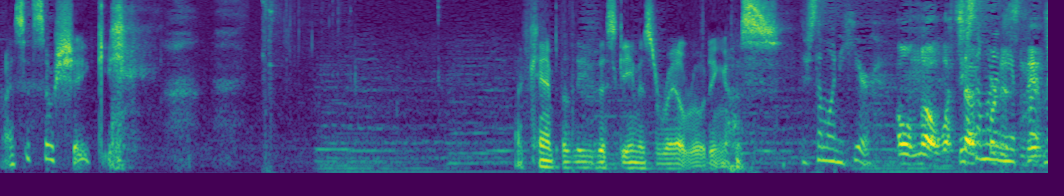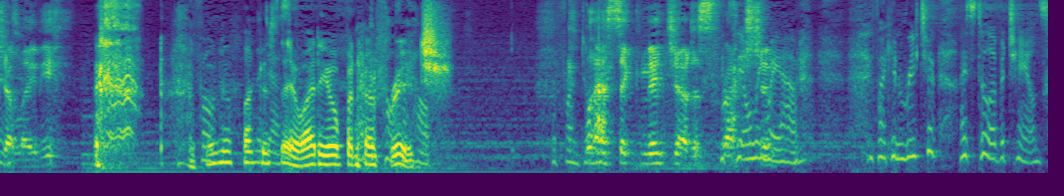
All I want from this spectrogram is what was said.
Why is it so shaky? I can't believe this game is railroading us. There's someone here. Oh no, what's There's up someone for in the this ninja lady? Who the fuck the is desk. there? Why'd he open I her can help. fridge? The front door. Classic ninja distraction. It's the only way out. If I can reach it, I still have a chance.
